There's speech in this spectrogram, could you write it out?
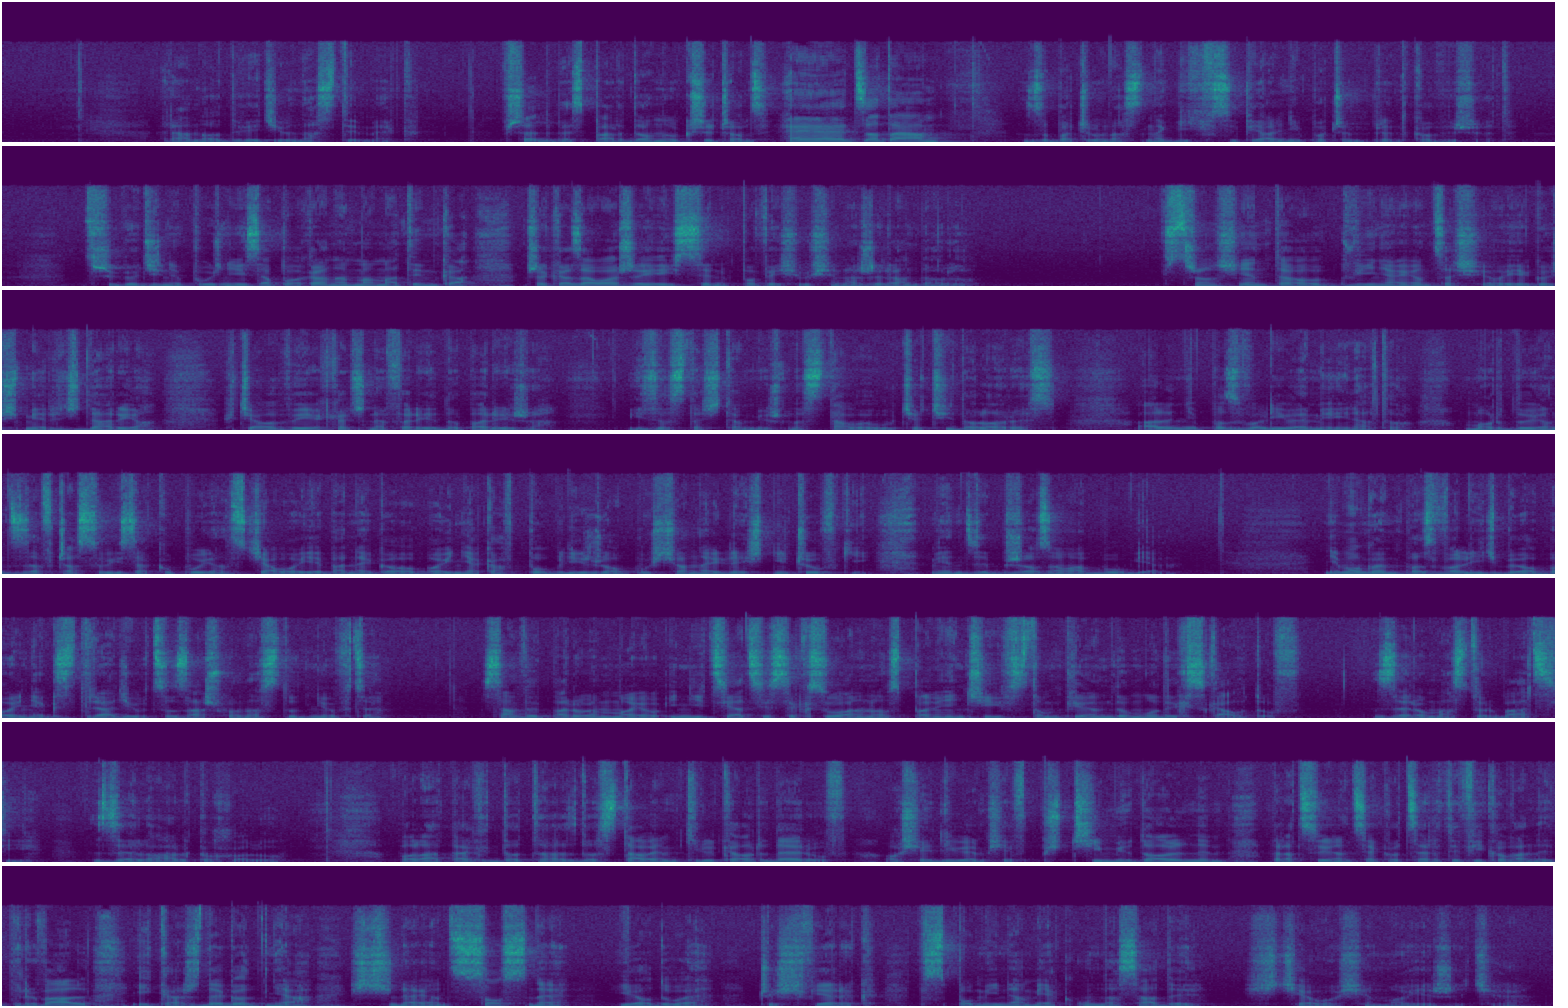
Rano odwiedził nas Tymek. Wszedł bez pardonu, krzycząc he, co tam? Zobaczył nas nagich w sypialni, po czym prędko wyszedł. Trzy godziny później zapłakana mama Tymka przekazała, że jej syn powiesił się na żyrandolu. Wstrząśnięta, obwiniająca się o jego śmierć Daria chciała wyjechać na ferie do Paryża i zostać tam już na stałe u cioci Dolores, ale nie pozwoliłem jej na to, mordując zawczasu i zakupując ciało jebanego obojniaka w pobliżu opuszczonej leśniczówki między Brzozą a Bugiem. Nie mogłem pozwolić, by obojniak zdradził, co zaszło na studniówce. Sam wyparłem moją inicjację seksualną z pamięci i wstąpiłem do młodych skautów. Zero masturbacji, zero alkoholu. Po latach dostałem kilka orderów. Osiedliłem się w Pścimiu Dolnym, pracując jako certyfikowany drwal i każdego dnia, ścinając sosnę, jodłę czy świerk, wspominam jak u nasady ścięło się moje życie.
